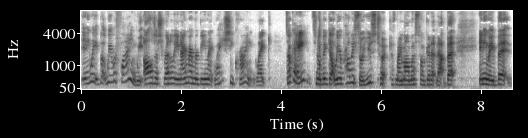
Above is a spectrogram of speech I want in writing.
anyway, but we were fine. We all just readily, and I remember being like, why is she crying? Like, it's okay. It's no big deal. We were probably so used to it because my mom was so good at that. But anyway, but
